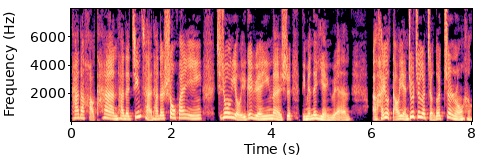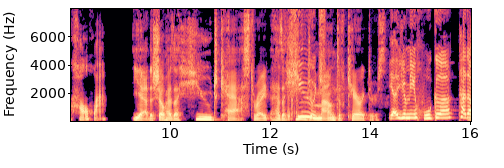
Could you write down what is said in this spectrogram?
它的好看，它的精彩，它的受欢迎，其中有一个原因呢，也是里面的演员，呃，还有导演，就这个整个阵容很豪华。Yeah, the show has a huge cast, right? It has a huge, Huge. amount of characters. Yeah, you mean 胡歌？他的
